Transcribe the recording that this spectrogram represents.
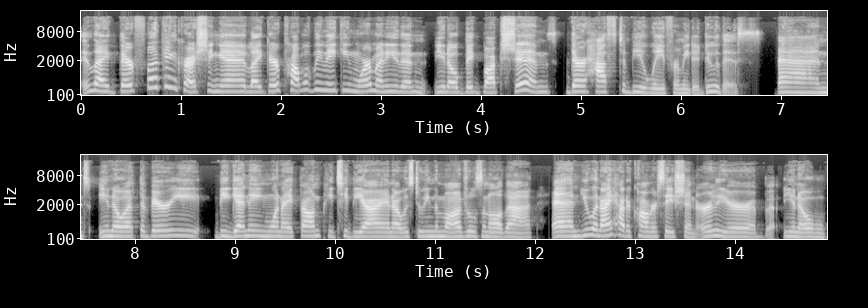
eh, like they're fucking crushing it. Like they're probably making more money than, you know, big box gyms. There has to be a way for me to do this. And, you know, at the very beginning, when I found PTBI and I was doing the modules and all that, and you and I had a conversation earlier, you know,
